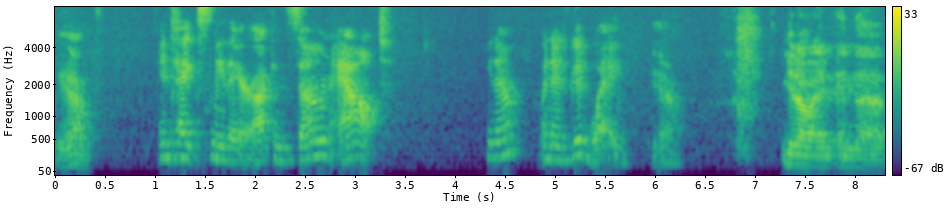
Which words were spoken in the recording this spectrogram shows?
Yeah. and takes me there. I can zone out, you know, in a good way. Yeah. You know, and, and uh,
